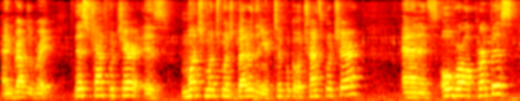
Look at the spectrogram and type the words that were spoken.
and grab the brake. This transport chair is much, much, much better than your typical transport chair, and its overall purpose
